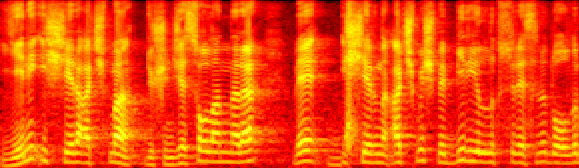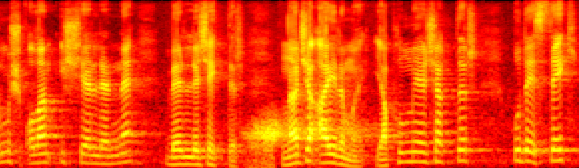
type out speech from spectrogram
yeni iş yeri açma düşüncesi olanlara ve iş yerini açmış ve bir yıllık süresini doldurmuş olan iş yerlerine verilecektir. NACA ayrımı yapılmayacaktır. Bu destek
